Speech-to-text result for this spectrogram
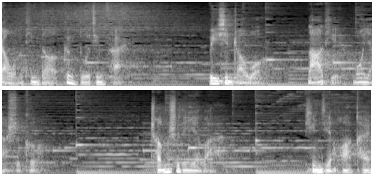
让我们听到更多精彩。微信找我，拿铁磨牙时刻。城市的夜晚，听见花开。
